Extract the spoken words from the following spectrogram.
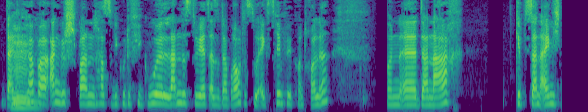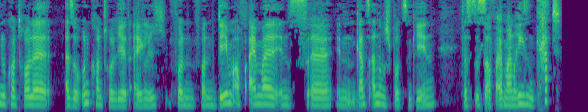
dein mhm. Körper angespannt, hast du die gute Figur, landest du jetzt, also da brauchtest du extrem viel Kontrolle. Und äh, danach gibt's dann eigentlich nur Kontrolle, also unkontrolliert eigentlich, von, von dem auf einmal ins, äh, in einen ganz anderen Sport zu gehen. Das ist auf einmal ein riesen Cut,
